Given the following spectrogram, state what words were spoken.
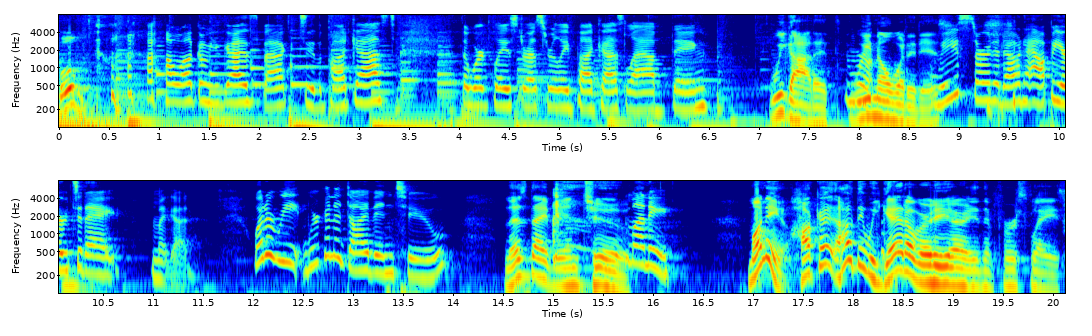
boom. Welcome, you guys, back to the podcast, the Workplace Stress Relief Podcast Lab thing. We got it. We We're- know what it is. We started out happier today. Oh my God. What are we? We're going to dive into Let's dive into money. Money. How can, how did we get over here in the first place?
